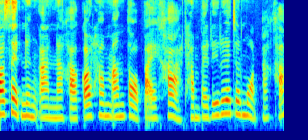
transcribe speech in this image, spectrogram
พอเสร็จหนึ่งอันนะคะ ก็ทำอันต่อไปค่ะทำไปเรื่อยๆ จนหมดนะคะ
